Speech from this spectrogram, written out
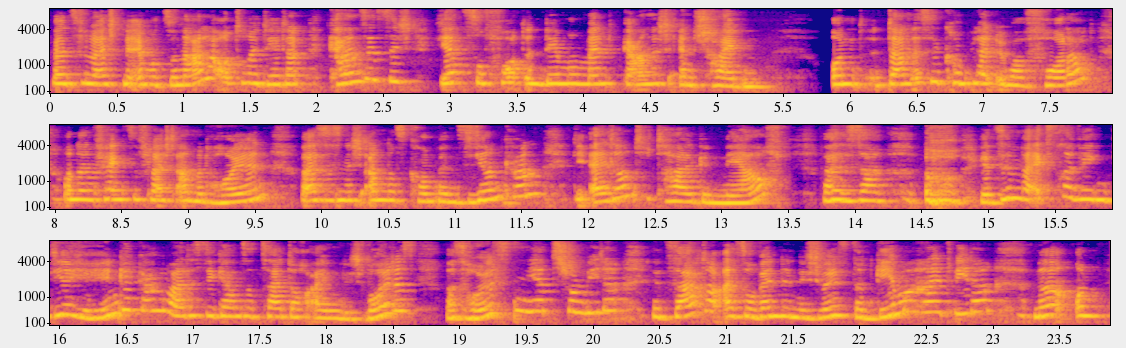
wenn es vielleicht eine emotionale Autorität hat, kann sie sich jetzt sofort in dem Moment gar nicht entscheiden. Und dann ist sie komplett überfordert und dann fängt sie vielleicht an mit Heulen, weil sie es nicht anders kompensieren kann. Die Eltern total genervt weil sie sagen, oh, jetzt sind wir extra wegen dir hier hingegangen, weil du es die ganze Zeit doch eigentlich wolltest. Was du denn jetzt schon wieder? Jetzt sag doch, also wenn du nicht willst, dann geh mal halt wieder. Ne? Und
